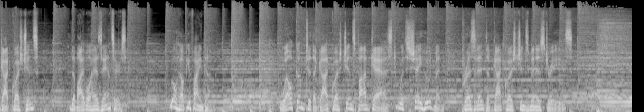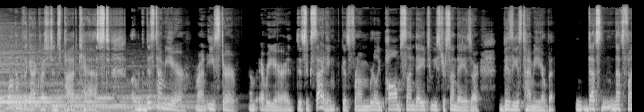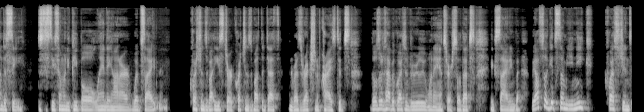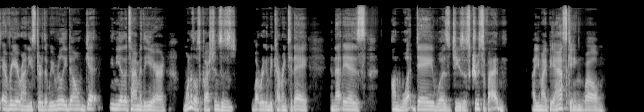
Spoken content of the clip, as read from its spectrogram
Got questions? The Bible has answers. We'll help you find them. Welcome to the Got Questions Podcast with Shea Houdmann, President of Got Questions Ministries. Welcome to the Got Questions Podcast. Uh, this time of year, around Easter, um, every year. It's exciting because from really Palm Sunday to Easter Sunday is our busiest time of year. But that's that's fun to see. Just to see so many people landing on our website. Questions about Easter, questions about the death and resurrection of Christ. It's those are the type of questions we really want to answer. So that's exciting. But we also get some unique questions every year around Easter that we really don't get any other time of the year. And one of those questions is what we're going to be covering today. And that is on what day was Jesus crucified? Uh, you might be asking, well,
